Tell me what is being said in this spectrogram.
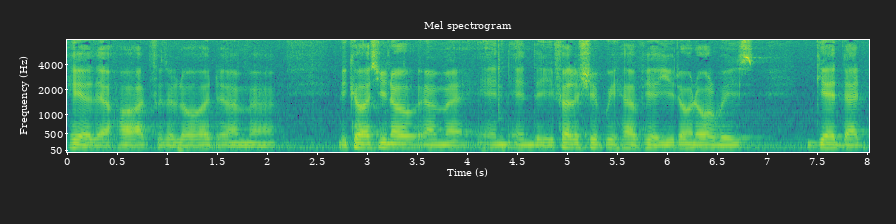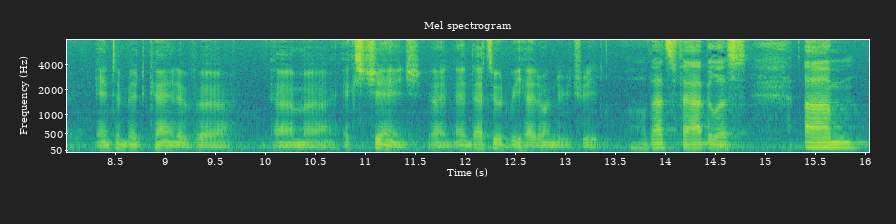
hear their heart for the Lord, um, uh, because you know um, in in the fellowship we have here, you don't always get that intimate kind of uh, um, uh, exchange, and, and that's what we had on the retreat. Oh, that's fabulous. Um,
